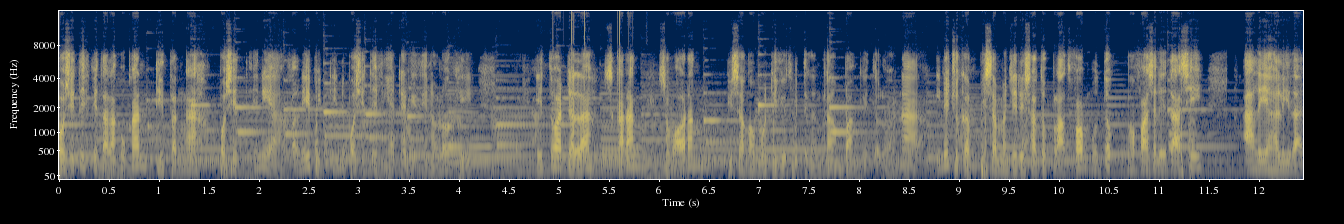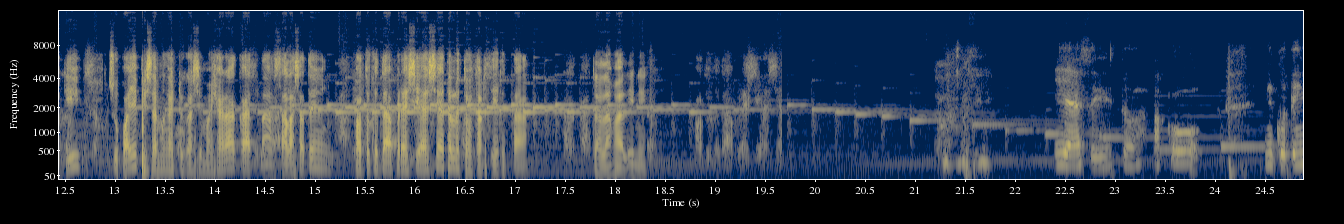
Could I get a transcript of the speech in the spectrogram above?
positif kita lakukan di tengah positif ini ya, kalau ini ini positifnya dari teknologi itu adalah sekarang semua orang bisa ngomong di YouTube dengan gampang gitu loh. Nah, ini juga bisa menjadi satu platform untuk memfasilitasi ahli-ahli tadi supaya bisa mengedukasi masyarakat. Nah, salah satu yang patut kita apresiasi adalah Dokter Tirta dalam hal ini. Iya sih itu. Aku ngikutin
